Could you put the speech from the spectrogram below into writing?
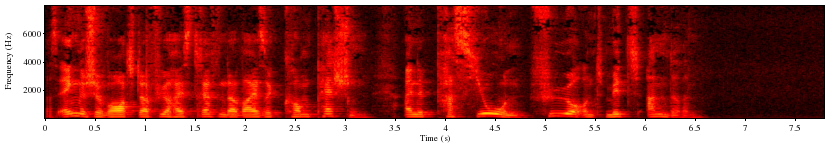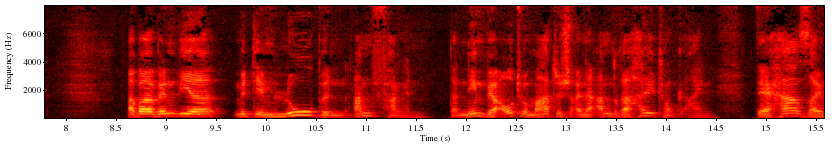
Das englische Wort dafür heißt treffenderweise Compassion, eine Passion für und mit anderen. Aber wenn wir mit dem Loben anfangen, dann nehmen wir automatisch eine andere Haltung ein. Der Herr sei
